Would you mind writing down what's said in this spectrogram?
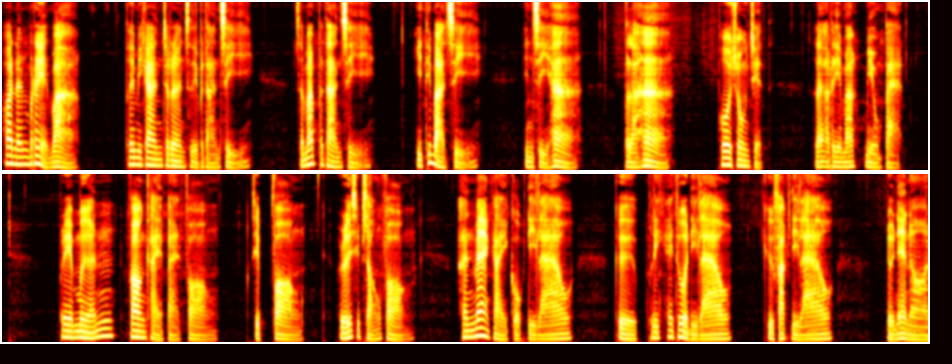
ข้อนั้นเพราะเหตุว่า เธอมีการเจริญสติปัฏฐานสี่สมัปปทานสี่อิทธิบาทสี่อินสี่ห้า พละห้าโพชงเจ็ดและอริมักมีองแปดเปรียบเหมือนฟองไข่แปดฟองสิบฟอง หรือสิบสองฟอง อันแม่ไก่กกดีแล้ว คือพลิกให้ทั่วดีแล้ว คือฟักดีแล้ว โดยแน่นอน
